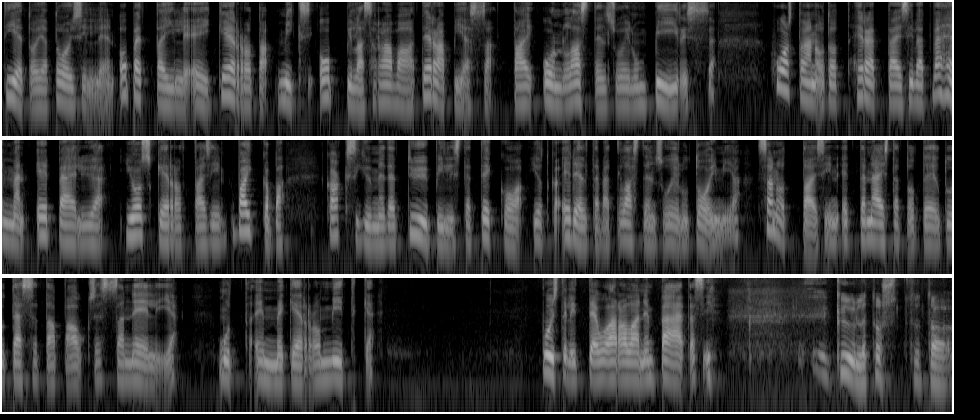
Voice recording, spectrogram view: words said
tietoja toisilleen. Opettajille ei kerrota, miksi oppilas ravaa terapiassa tai on lastensuojelun piirissä. Huostaanotot herättäisivät vähemmän epäilyä, jos kerrottaisiin vaikkapa 20 tyypillistä tekoa, jotka edeltävät lastensuojelutoimia. Sanottaisiin, että näistä toteutuu tässä tapauksessa neljä, mutta emme kerro mitkä. Puistelit Teo Aralainen päätäsi. Kyllä, tuossa, tota,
